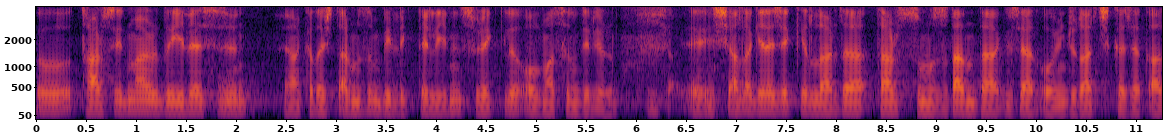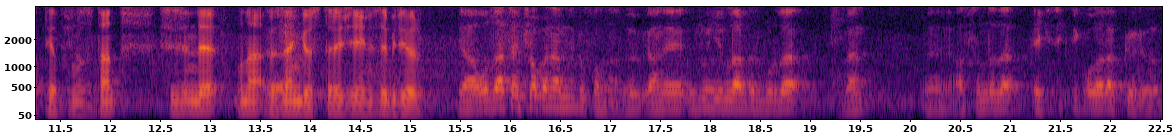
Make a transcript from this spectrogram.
bu Tarsus İdman Yurdu ile sizin arkadaşlarımızın birlikteliğinin sürekli olmasını diliyorum. İnşallah. E, inşallah gelecek yıllarda Tarsus'umuzdan da güzel oyuncular çıkacak altyapımızdan. Sizin de buna özen göstereceğinizi biliyorum. Ya o zaten çok önemli bir konu abi. Yani uzun yıllardır burada ben e, aslında da eksiklik olarak görüyorum.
